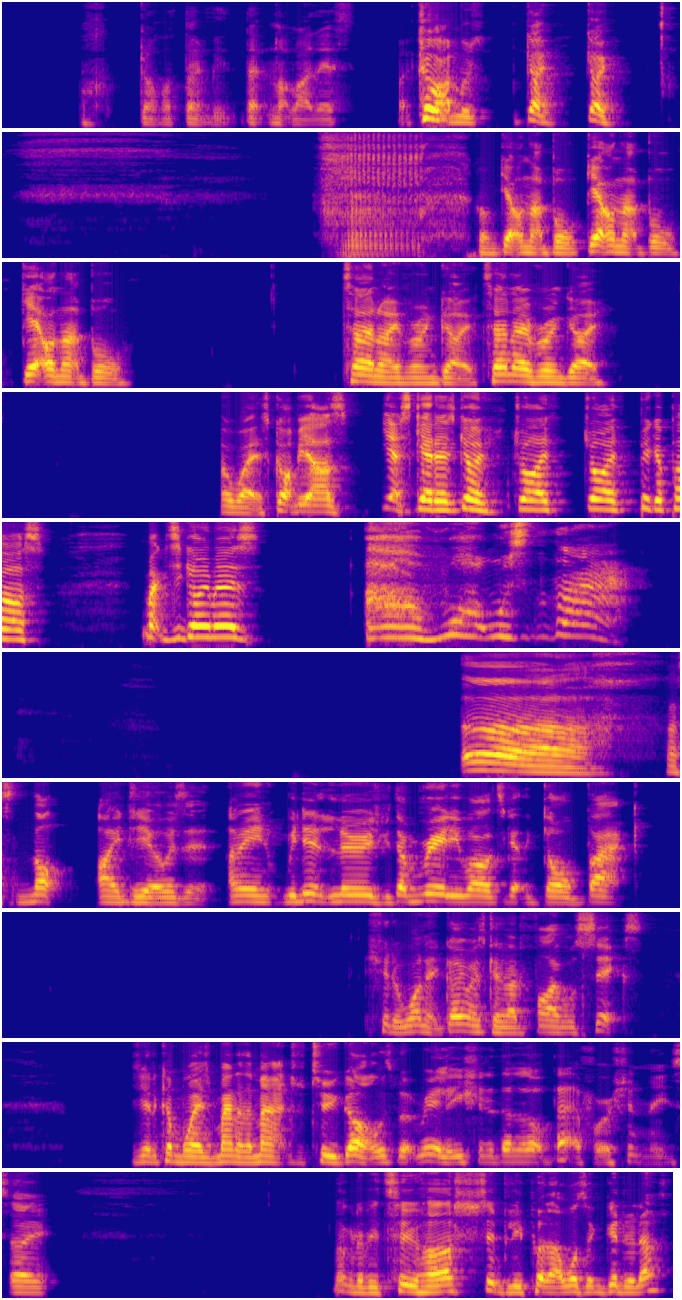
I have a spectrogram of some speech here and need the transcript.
Oh, God, don't be not like this. Come on, go, go. Go on, get on that ball. Get on that ball. Get on that ball. Turn over and go. Turn over and go. Oh, wait. It's got to be ours. Yes, get it. Go. Drive. Drive. Pick a pass. Maxi Gomez. Oh, what was that? Ugh. That's not ideal, is it? I mean, we didn't lose. We've done really well to get the goal back. Should have won it. Gomez could have had five or six. He's going to come away as man of the match with two goals, but really he should have done a lot better for us, shouldn't he? So not going to be too harsh. Simply put, that wasn't good enough.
